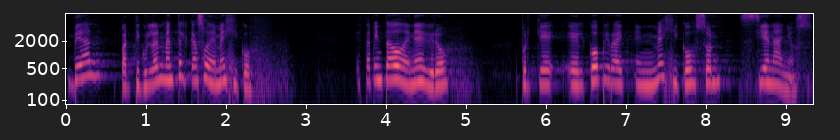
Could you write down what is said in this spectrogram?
Vean particularmente el caso de México. Está pintado de negro porque el copyright en México son 100 años.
